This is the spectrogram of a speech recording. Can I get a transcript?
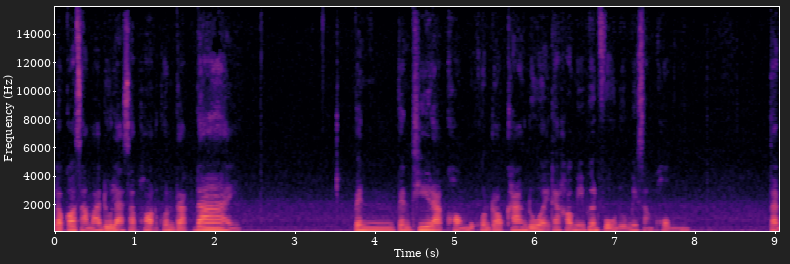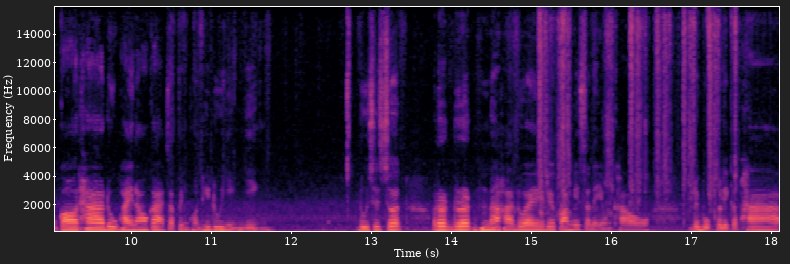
แล้วก็สามารถดูแลซัพพอร์ตคนรักได้ เป็นเป็นที่รักของบุคคลรอบข้างด้วย ถ้าเขามีเพื่อนฝูงหรือมีสังคม แต่ก็ถ้าดูภายนอกก็อาจจะเป็นคนที่ดูหยิ่งหยิ่งดูเชิดเชิดๆ เริดๆนะคะ ด้วยด้วยความมีเสน่ห์ของเขาด้วยบุคลิกภาพ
